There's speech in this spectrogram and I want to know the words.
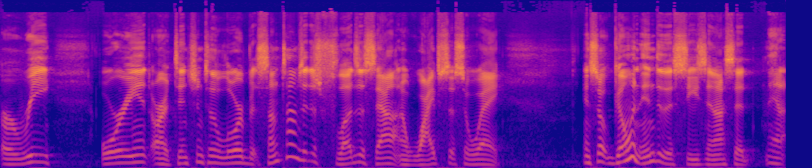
or reorient our attention to the Lord, but sometimes it just floods us out and wipes us away. And so going into this season, I said, man,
